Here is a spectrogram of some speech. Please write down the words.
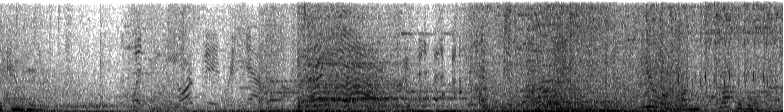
Executed. What's your favorite animal? You are unstoppable.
